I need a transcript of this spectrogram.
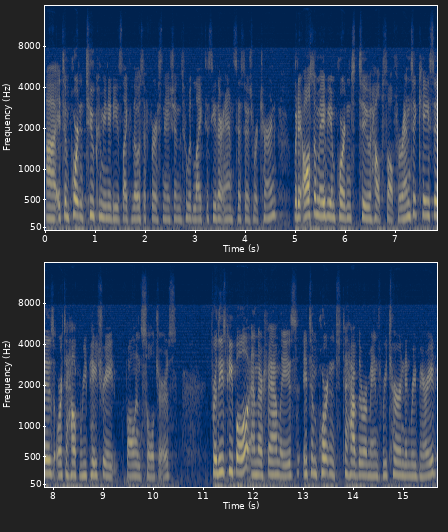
Uh, it's important to communities like those of First Nations who would like to see their ancestors returned, but it also may be important to help solve forensic cases or to help repatriate fallen soldiers. For these people and their families, it's important to have the remains returned and reburied,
